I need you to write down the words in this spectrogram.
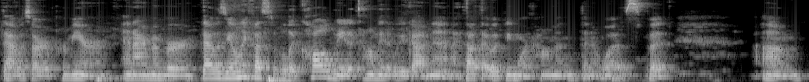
that was our premiere. And I remember that was the only festival that called me to tell me that we'd gotten in. I thought that would be more common than it was. But, um,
